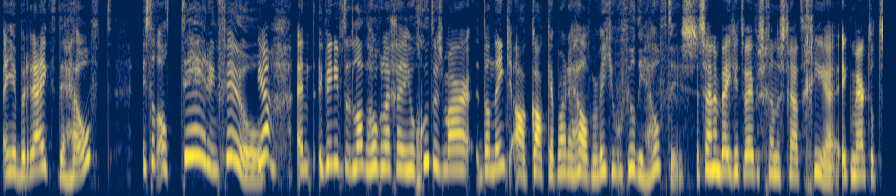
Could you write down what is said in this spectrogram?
en je bereikt de helft, is dat al tering veel. Ja. En ik weet niet of het lat hoog leggen heel goed is, maar dan denk je, ah kak, ik heb maar de helft. Maar weet je hoeveel die helft is? Het zijn een beetje twee verschillende strategieën. Ik merk dat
